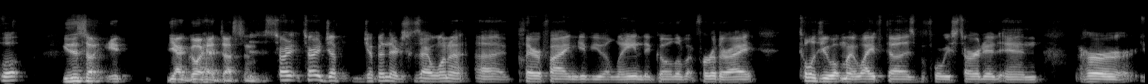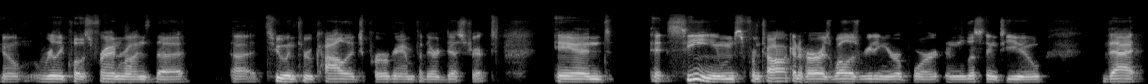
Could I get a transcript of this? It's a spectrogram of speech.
well, this uh, it, yeah, go ahead, Dustin. Sorry, sorry to jump jump in there just because I want to uh, clarify and give you a lane to go a little bit further. I told you what my wife does before we started, and her, you know, really close friend runs the uh, to and through college program for their district, and it seems from talking to her as well as reading your report and listening to you that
